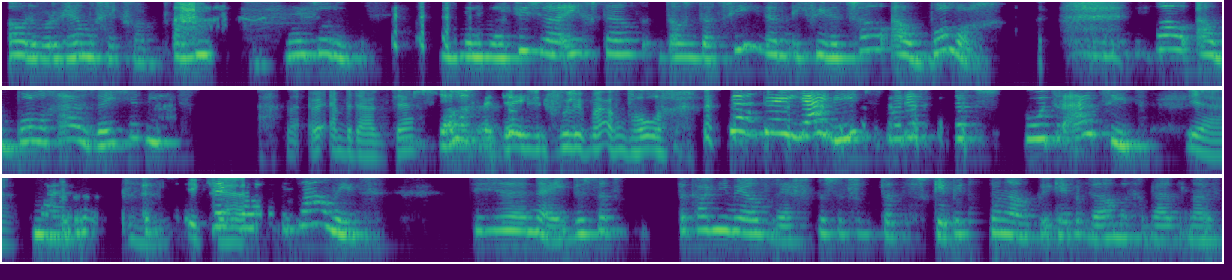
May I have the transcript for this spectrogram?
Oh, daar word ik helemaal gek van. Nee, sorry. Ik ben eh, visueel ingesteld. Als ik dat zie, dan ik vind het zo oudbollig. Het zo oudbollig uit, weet je? Niet En bedankt hè. Bij deze voel ik me ook bollig. Ja, nee, jij niet. Maar dat, dat is hoe het eruit ziet. ja, Maar het ik, zegt eh, me totaal niet. Het is, eh, nee, dus dat, daar kan ik niet meer overweg. Dus dat, dat skip ik dan ook. Ik heb het wel, maar ik gebruik het nooit.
